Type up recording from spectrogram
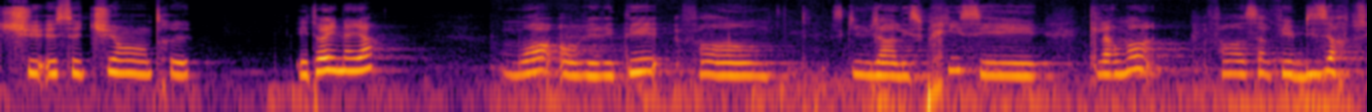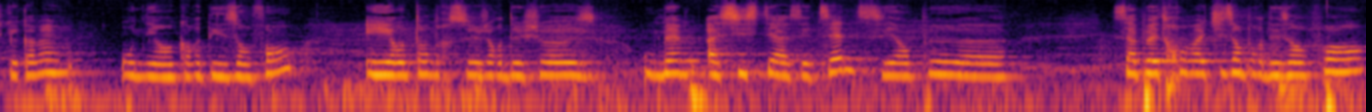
se tue entre eux. Et toi, Inaya? Moi, en vérité, ce qui me vient à l'esprit, c'est clairement, ça me fait bizarre parce que quand même, on est encore des enfants et entendre ce genre de choses ou même assister à cette scène, c'est un peu, euh, ça peut être traumatisant pour des enfants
